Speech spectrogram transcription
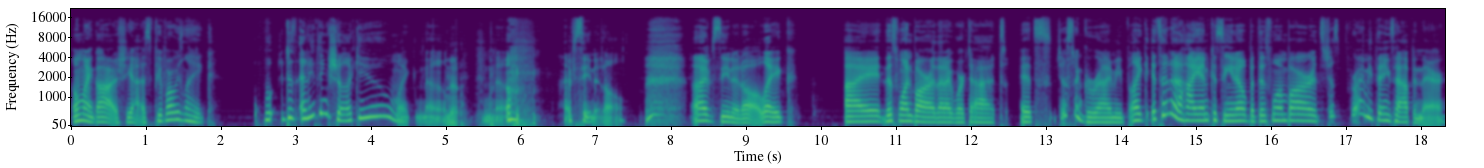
Oh my gosh. Yes. People are always like, "W- does anything shock you? I'm like, no. No. No. I've seen it all. I've seen it all. Like I this one bar that I worked at, it's just a grimy like it's in a high end casino, but this one bar, it's just grimy things happen there.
